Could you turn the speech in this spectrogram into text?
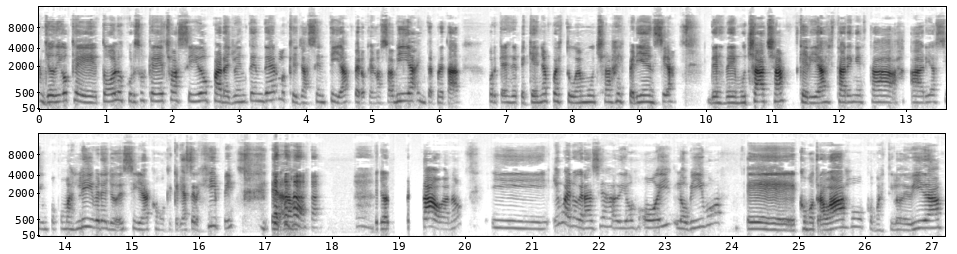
yo digo que todos los cursos que he hecho ha sido para yo entender lo que ya sentía, pero que no sabía interpretar, porque desde pequeña pues tuve muchas experiencias. Desde muchacha quería estar en esta área así un poco más libre. Yo decía como que quería ser hippie. Era la que yo pensaba, ¿no? Y, y, bueno, gracias a Dios hoy lo vivo eh, como trabajo, como estilo de vida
